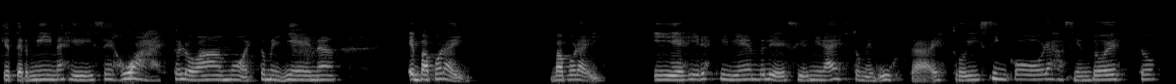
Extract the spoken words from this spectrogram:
que terminas y dices, ¡guau! Esto lo amo, esto me llena. Eh, va por ahí, va por ahí. Y es ir escribiéndole y decir, mira, esto me gusta, estoy cinco horas haciendo esto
